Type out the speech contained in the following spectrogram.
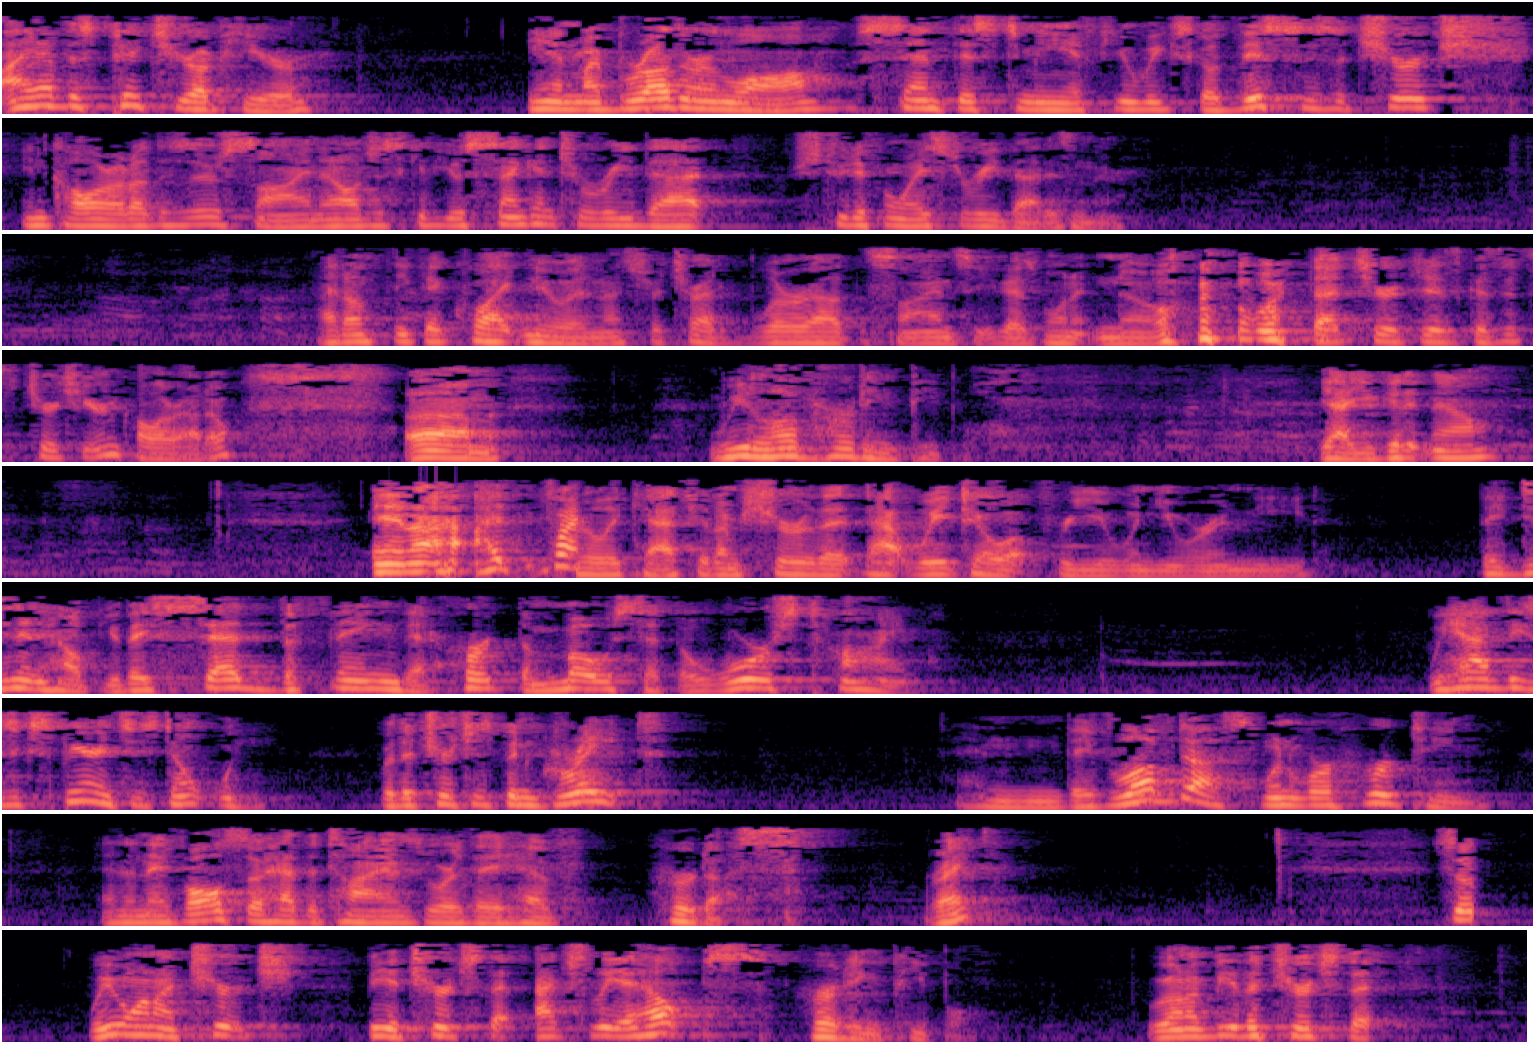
I have this picture up here, and my brother-in-law sent this to me a few weeks ago. This is a church in Colorado. This is their sign, and I'll just give you a second to read that. There's two different ways to read that, isn't there? I don't think they quite knew it, and I should try to blur out the sign so you guys wouldn't know what that church is, because it's a church here in Colorado. Um, we love hurting people. Yeah, you get it now? And I, I really catch it. I'm sure that that would show up for you when you were in need. They didn't help you. They said the thing that hurt the most at the worst time. We have these experiences, don't we? Where the church has been great. And they've loved us when we're hurting. And then they've also had the times where they have hurt us. Right? So we want a church, be a church that actually helps hurting people. We want to be the church that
